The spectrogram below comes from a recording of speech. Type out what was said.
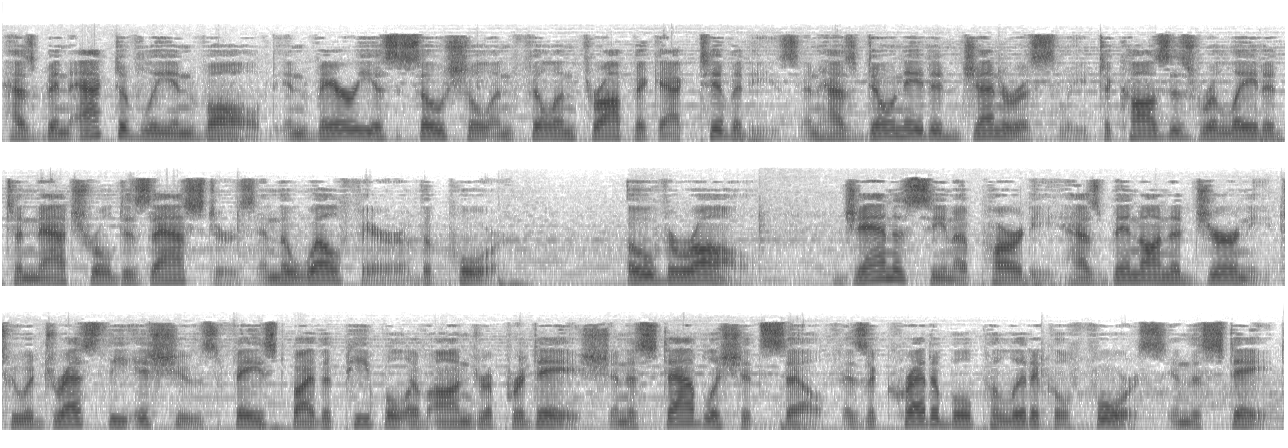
has been actively involved in various social and philanthropic activities and has donated generously to causes related to natural disasters and the welfare of the poor. Overall, Janasena Party has been on a journey to address the issues faced by the people of Andhra Pradesh and establish itself as a credible political force in the state.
